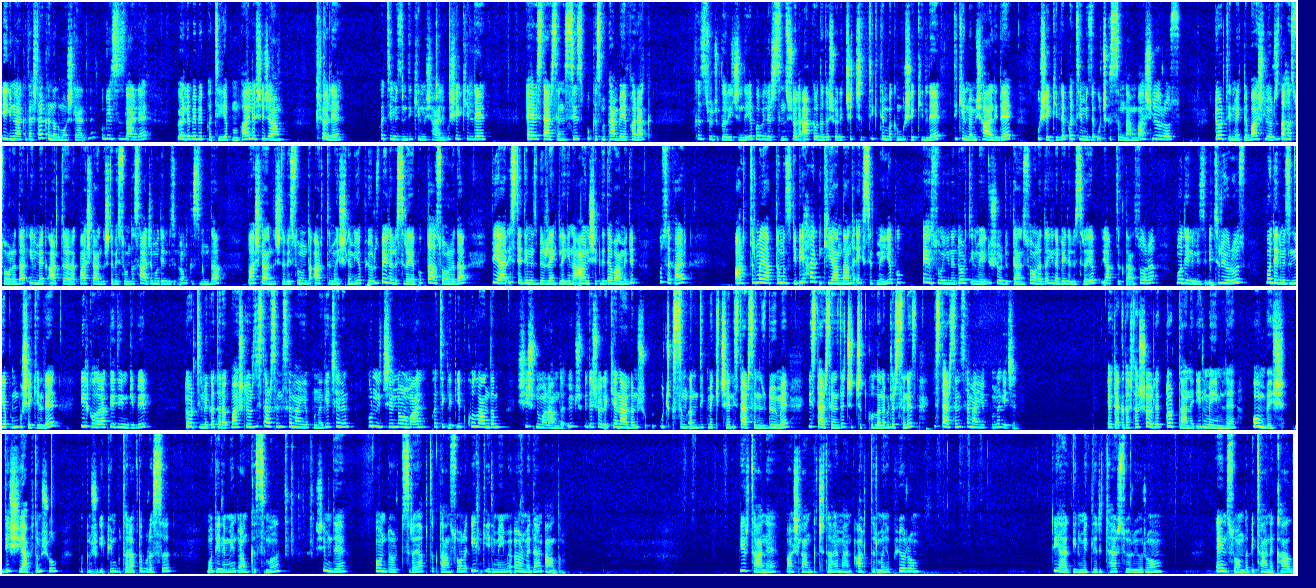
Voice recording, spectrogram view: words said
İyi günler arkadaşlar kanalıma hoş geldiniz. Bugün sizlerle böyle bebek patiği yapımı paylaşacağım. Şöyle patiğimizin dikilmiş hali bu şekilde. Eğer isterseniz siz bu kısmı pembe yaparak kız çocukları için de yapabilirsiniz. Şöyle arkada da şöyle çıt çıt diktim. Bakın bu şekilde dikilmemiş hali de bu şekilde patiğimize uç kısımdan başlıyoruz. 4 ilmekle başlıyoruz. Daha sonra da ilmek arttırarak başlangıçta ve sonunda sadece modelimizin ön kısmında başlangıçta ve sonunda arttırma işlemi yapıyoruz. Belirli sıra yapıp daha sonra da diğer istediğimiz bir renkle yine aynı şekilde devam edip bu sefer arttırma yaptığımız gibi her iki yandan da eksiltmeyi yapıp en son yine 4 ilmeği düşürdükten sonra da yine belirli sıra yap yaptıktan sonra modelimizi bitiriyoruz. Modelimizin yapımı bu şekilde. İlk olarak dediğim gibi 4 ilmek atarak başlıyoruz. İsterseniz hemen yapımına geçelim. Bunun için normal patiklik ip kullandım. Şiş numaramda 3. Bir de şöyle kenarlarını şu uç kısımlarını dikmek için isterseniz düğme, isterseniz de çıt çıt kullanabilirsiniz. İsterseniz hemen yapımına geçelim. Evet arkadaşlar şöyle 4 tane ilmeğimle 15 diş yaptım. Şu bakın şu ipim bu tarafta. Burası modelimin ön kısmı. Şimdi 14 sıra yaptıktan sonra ilk ilmeğimi örmeden aldım. Bir tane başlangıçta hemen arttırma yapıyorum. Diğer ilmekleri ters örüyorum. En sonda bir tane kal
